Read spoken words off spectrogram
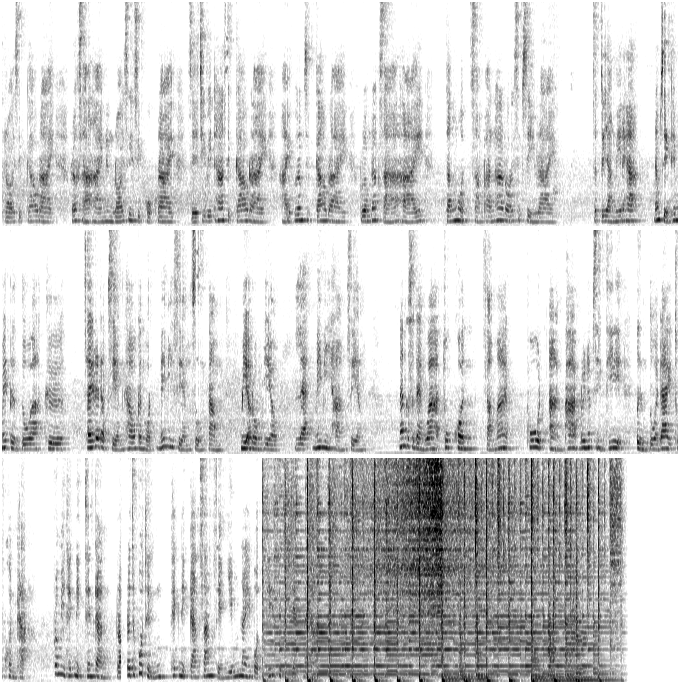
3,719 ราย รักษาหาย 146 ราย เสียชีวิต 59 ราย หายเพิ่ม 19 ราย รวมรักษาหายทั้งหมด 3,514 รายจากตัวอย่างนี้นะคะ น้ำเสียงที่ไม่ตื่นตัวคือ ใช้ระดับเสียงเท่ากันหมด ไม่มีเสียงสูงต่ำ มีอารมณ์เดียว และไม่มีหางเสียง นั่นก็แสดงว่าทุกคนสามารถพูดอ่านภาพด้วยน้ำเสียงที่ตื่นตัวได้ทุกคนค่ะ เพราะมีเทคนิคเช่นกัน เราเราจะพูดถึงเทคนิคการสร้างเสียงยิ้มในบทที่ 17 นะคะ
